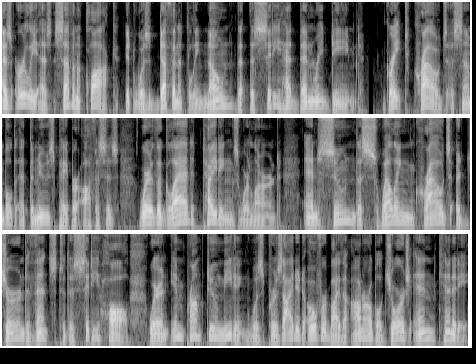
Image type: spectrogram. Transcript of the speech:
As early as seven o'clock, it was definitely known that the city had been redeemed. Great crowds assembled at the newspaper offices, where the glad tidings were learned, and soon the swelling crowds adjourned thence to the city hall, where an impromptu meeting was presided over by the Honorable George N. Kennedy,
